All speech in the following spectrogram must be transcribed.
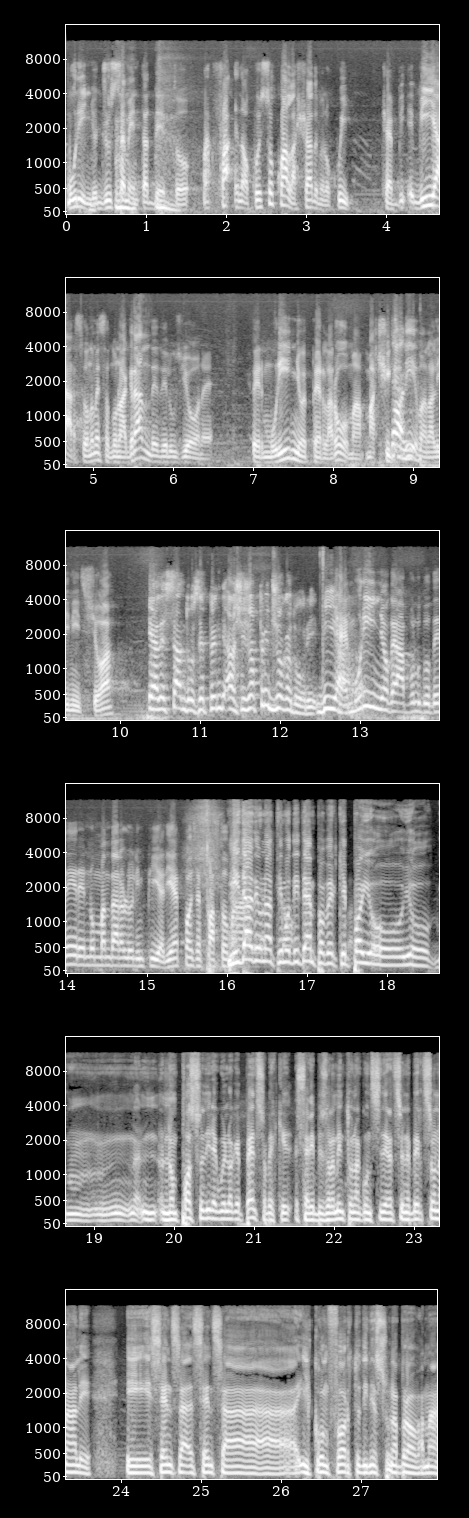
Murigno giustamente ha detto: Ma fa, no, questo qua lasciatemelo qui. Cioè, Villar secondo me è stata una grande delusione per Murigno e per la Roma, ma ci credevano all'inizio, eh. E Alessandro, se prendi... ah, ci sono tre giocatori, via. È Murigno che ha voluto tenere e non mandare alle Olimpiadi e poi si è fatto Mi male. date un attimo di tempo perché poi io, io, mm, non posso dire quello che penso perché sarebbe solamente una considerazione personale e senza, senza il conforto di nessuna prova, ma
